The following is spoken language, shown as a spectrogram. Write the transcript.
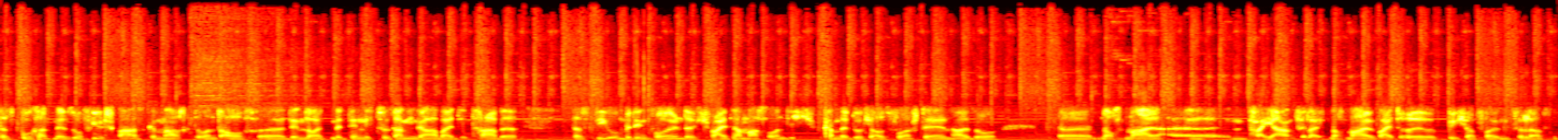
das Buch hat mir so viel Spaß gemacht und auch äh, den Leuten, mit denen ich zusammengearbeitet habe, dass die unbedingt wollen, dass ich weitermache. Und ich kann mir durchaus vorstellen, also äh, nochmal äh, in ein paar Jahren vielleicht nochmal weitere Bücher folgen zu lassen.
